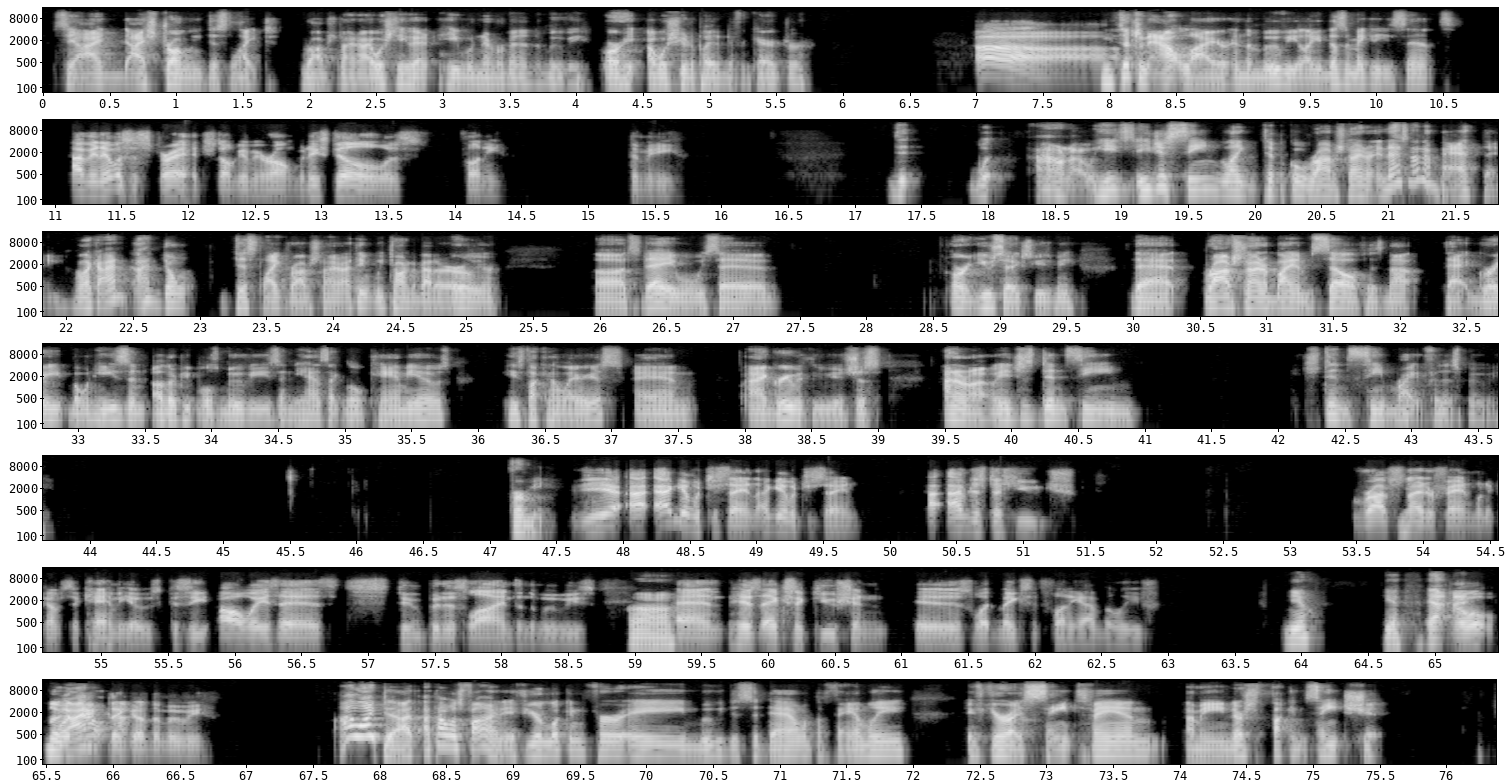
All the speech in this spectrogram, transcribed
See, I I strongly disliked Rob Schneider. I wish he had, he would never been in the movie, or he, I wish he would have played a different character. Ah, He's such an outlier in the movie; like it doesn't make any sense. I mean, it was a stretch. Don't get me wrong, but he still was funny to me. Did, what I don't know. He's he just seemed like typical Rob Schneider, and that's not a bad thing. Like I I don't dislike Rob Schneider. I think we talked about it earlier uh today when we said, or you said, excuse me, that Rob Schneider by himself is not that great, but when he's in other people's movies and he has like little cameos, he's fucking hilarious. And I agree with you. It's just I don't know. It just didn't seem it just didn't seem right for this movie. For me. Yeah, I, I get what you're saying. I get what you're saying. I, I'm just a huge Rob Schneider fan when it comes to cameos because he always has stupidest lines in the movies, Uh-huh. and his execution is what makes it funny. I believe. Yeah. Yeah. Yeah. So, look, what I do you think of the movie? I liked it. I, I thought it was fine. If you're looking for a movie to sit down with the family, if you're a Saints fan, I mean, there's fucking Saints shit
